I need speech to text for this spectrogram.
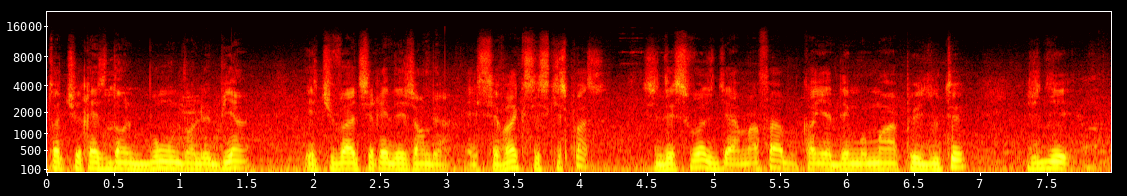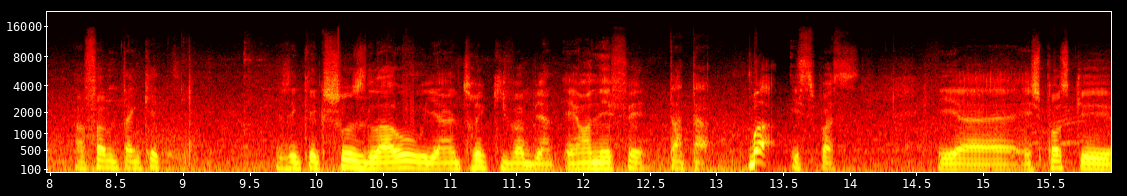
toi, tu restes dans le bon, dans le bien, et tu vas attirer des gens bien. Et c'est vrai que c'est ce qui se passe. Je dis souvent, je dis à ma femme, quand il y a des moments un peu douteux, je dis, ma femme, t'inquiète. J'ai quelque chose là-haut, il y a un truc qui va bien. Et en effet, tata, bah, il se passe. Et, euh, et je pense que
